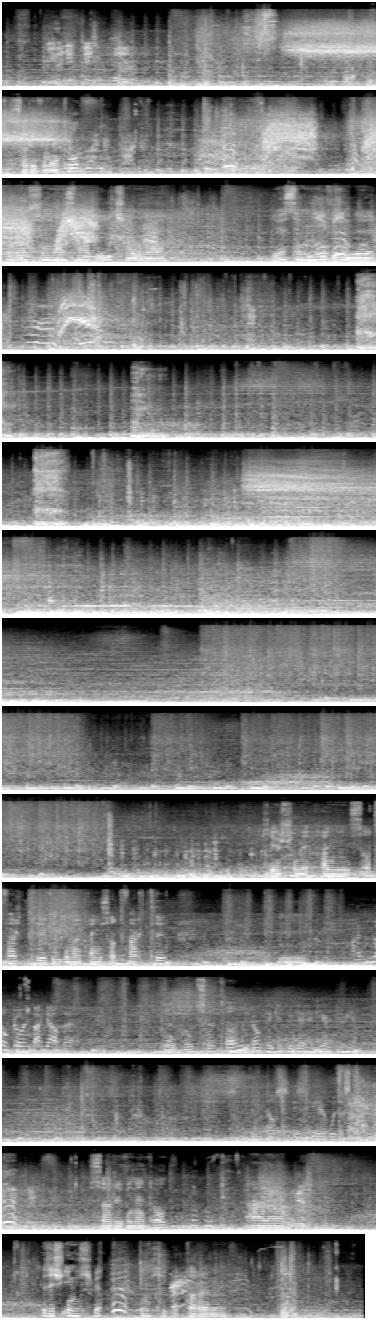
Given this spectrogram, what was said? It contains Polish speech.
nie zabijcie mnie. Jestem niewinny. Mechanizm otwarty, drugi mechanizm otwarty. Mm, nie wrócę tam. You don't think you can get in here, do you? Something else is here with us. Sorry, Winetu. Ale jesteś inhibi inhibitorem.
